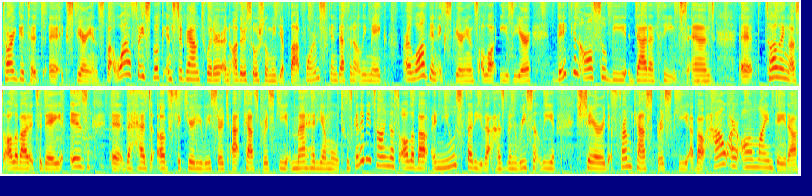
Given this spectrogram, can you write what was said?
targeted uh, experience. But while Facebook, Instagram, Twitter, and other social media platforms can definitely make our login experience a lot easier, they can also be data thieves. And uh, telling us all about it today is uh, the head of security research at Kaspersky, Maher Yamout, who's going to be telling us all about a new study that has been recently shared from Kaspersky about how our online data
